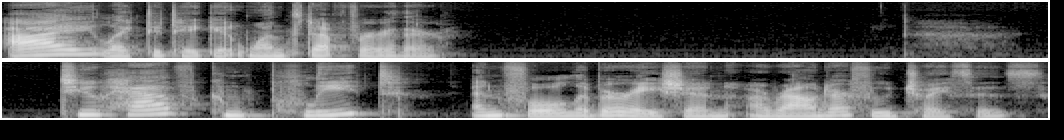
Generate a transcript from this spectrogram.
I like to take it one step further. To have complete and full liberation around our food choices,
